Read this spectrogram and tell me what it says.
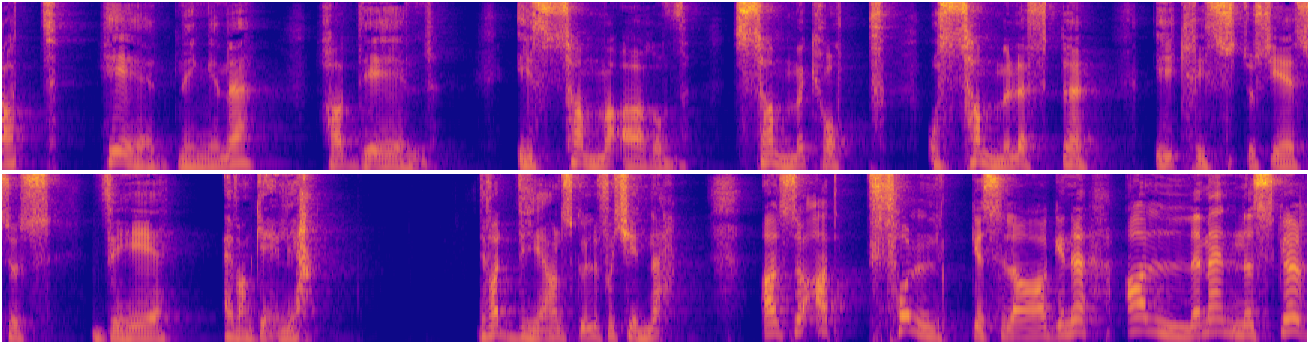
at hedningene har del i samme arv samme kropp og samme løfte i Kristus Jesus ved evangeliet. Det var det han skulle forkynne. Altså at folkeslagene, alle mennesker,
